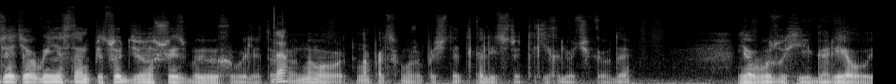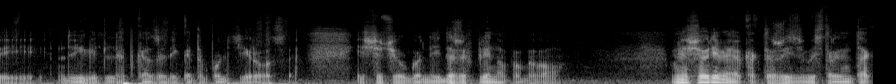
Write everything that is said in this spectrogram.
взять Афганистан 596 боевых вылетов. Да? Ну, на пальцах можно посчитать количество таких летчиков, да. Я в воздухе и горел, и двигатель отказывали, катапультировался, и все что угодно, и даже в плену побывал. У меня все время как-то жизнь выстроена так,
